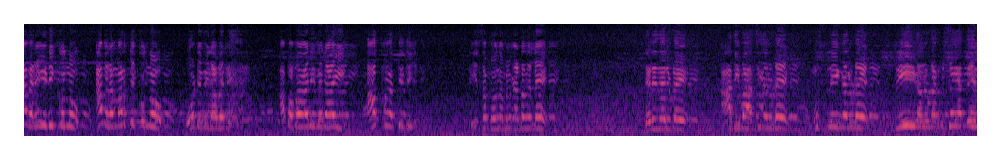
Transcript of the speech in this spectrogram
അവരെ ഇടിക്കുന്നു. അവരെ മർദ്ദിക്കുന്നു. ഒടുവിൽ അവൻ അപമാനിതനായി ആത്മഹത്യ ചെയ്യുന്നു ഈ സംഭവം നമ്മൾ കണ്ടതല്ലേ? ദളിതരുടെ ആദിവാസികളുടെ മുസ്ലിങ്ങളുടെ സ്ത്രീകളുടെ വിഷയത്തിൽ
